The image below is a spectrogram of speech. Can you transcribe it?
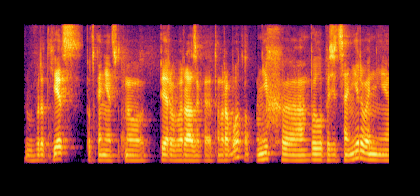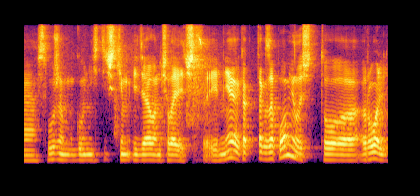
в Redcats под конец вот моего первого раза, когда я там работал, у них э, было позиционирование «служим гуманистическим идеалам человечества». И мне как-то так запомнилось, что роль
